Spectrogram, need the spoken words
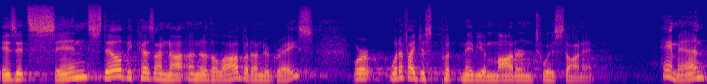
is it sin still because I'm not under the law but under grace? Or what if I just put maybe a modern twist on it? Hey, man,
